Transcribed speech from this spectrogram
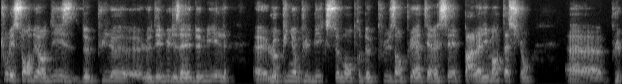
tous les sondeurs disent depuis le, début des années 2000, euh, l'opinion publique se montre de plus en plus intéressée par l'alimentation, plus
